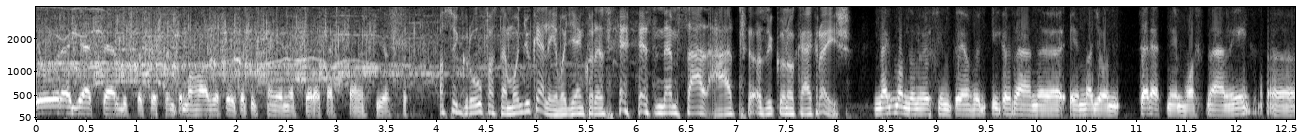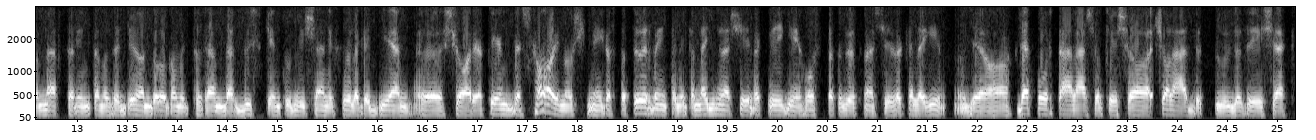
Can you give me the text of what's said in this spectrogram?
Jó reggelt, szervusztok, köszöntöm a hallgatókat, itt nagyon nagy szeretettel, sziasztok. Az, hogy gróf, azt nem mondjuk elé, vagy ilyenkor ez, ez nem száll át az ük unokákra is? Megmondom őszintén, hogy igazán én nagyon szeretném használni, mert szerintem ez egy olyan dolog, amit az ember büszkén tud viselni, főleg egy ilyen sarjaként, de sajnos még azt a törvényt, amit a 40-es évek végén hoztak, az 50-es évek elején, ugye a deportálások és a családüldözések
